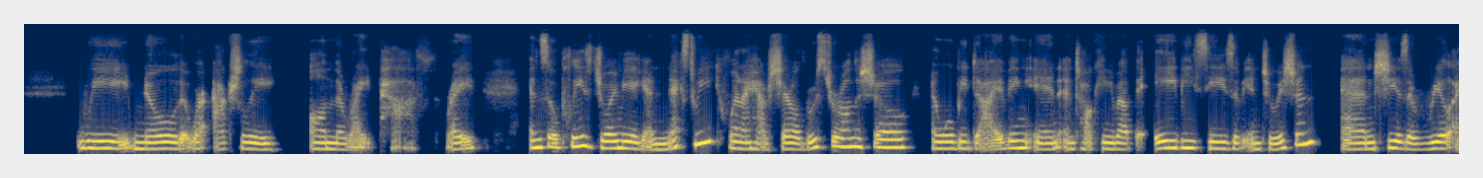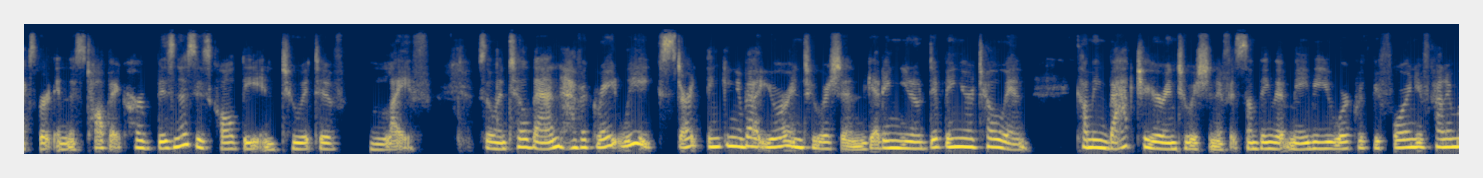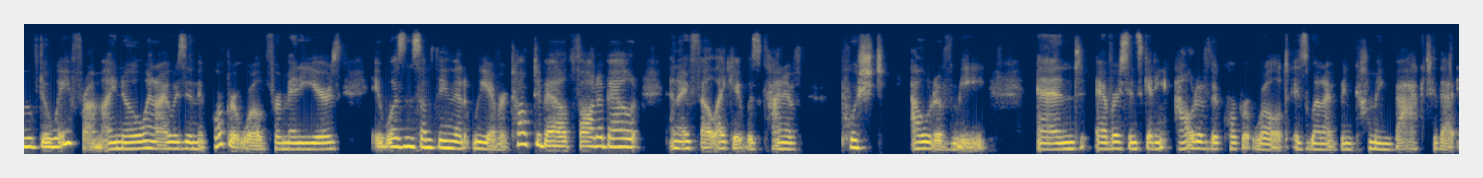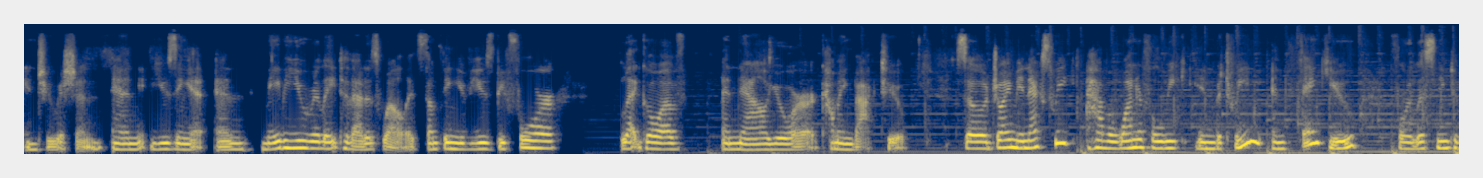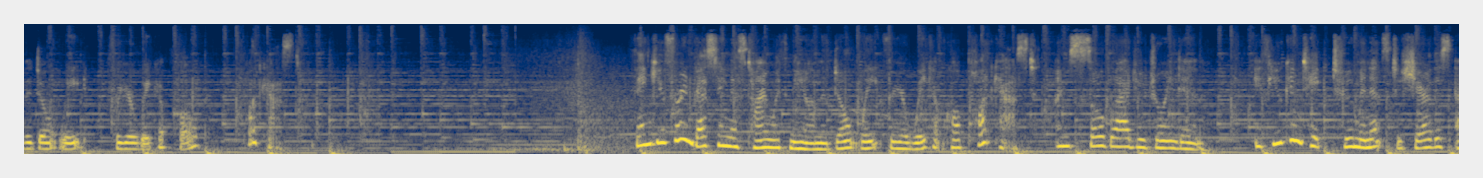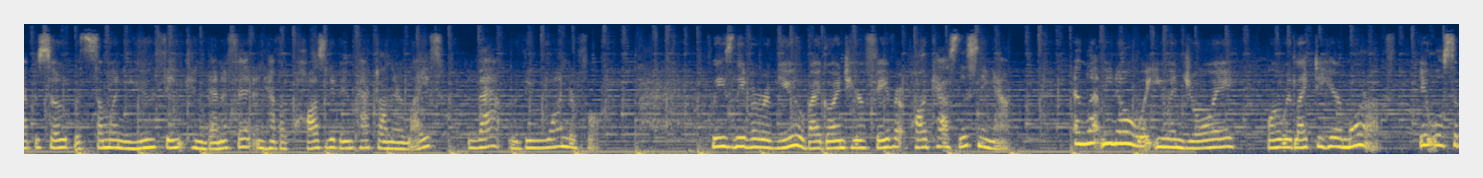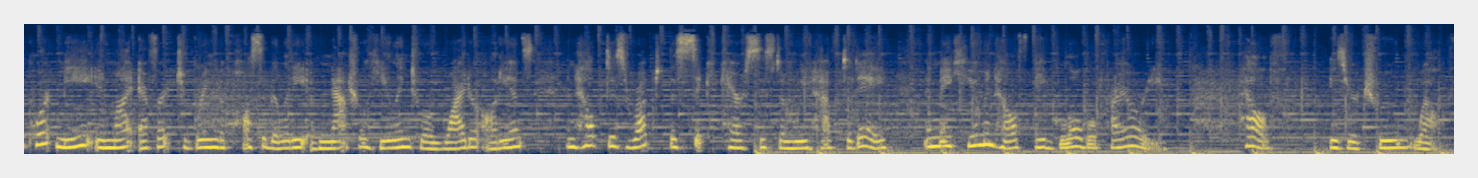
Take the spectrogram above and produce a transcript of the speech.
we know that we're actually on the right path, right? And so please join me again next week when I have Cheryl Brewster on the show, and we'll be diving in and talking about the ABCs of intuition. And she is a real expert in this topic. Her business is called The Intuitive Life. So until then, have a great week. Start thinking about your intuition, getting, you know, dipping your toe in, coming back to your intuition if it's something that maybe you worked with before and you've kind of moved away from. I know when I was in the corporate world for many years, it wasn't something that we ever talked about, thought about, and I felt like it was kind of pushed out of me. And ever since getting out of the corporate world is when I've been coming back to that intuition and using it. And maybe you relate to that as well. It's something you've used before, let go of, and now you're coming back to. So join me next week. Have a wonderful week in between. And thank you for listening to the Don't Wait for Your Wake Up Call podcast. Thank you for investing this time with me on the Don't Wait for Your Wake Up Call podcast. I'm so glad you joined in. If you can take two minutes to share this episode with someone you think can benefit and have a positive impact on their life, that would be wonderful. Please leave a review by going to your favorite podcast listening app and let me know what you enjoy or would like to hear more of. It will support me in my effort to bring the possibility of natural healing to a wider audience and help disrupt the sick care system we have today and make human health a global priority. Health is your true wealth.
